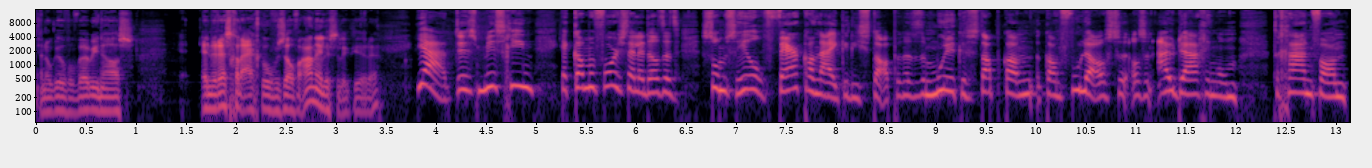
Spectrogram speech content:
En ook heel veel webinars. En de rest gaat eigenlijk over zelf aandelen selecteren. hè? Ja, dus misschien, ja, ik kan me voorstellen dat het soms heel ver kan lijken, die stap. En dat het een moeilijke stap kan, kan voelen als, als een uitdaging om te gaan van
